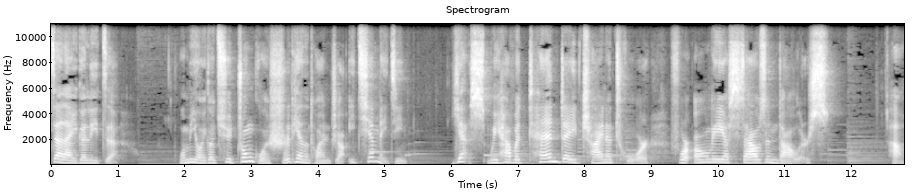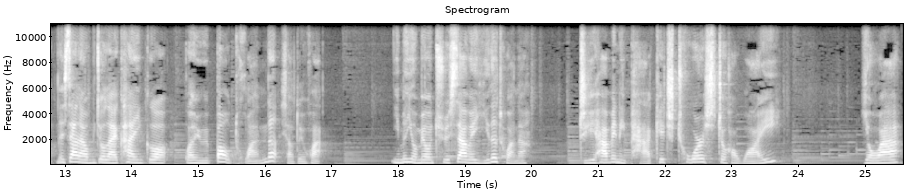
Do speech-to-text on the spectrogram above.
再来一个例子，我们有一个去中国十天的团，只要一千美金。Yes, we have a 10 day China tour for only a thousand dollars. 好，那下来我们就来看一个 关于抱团的小对话。你们有没有去夏威夷的团呢？Do you have any package tours to Hawaii？有啊，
